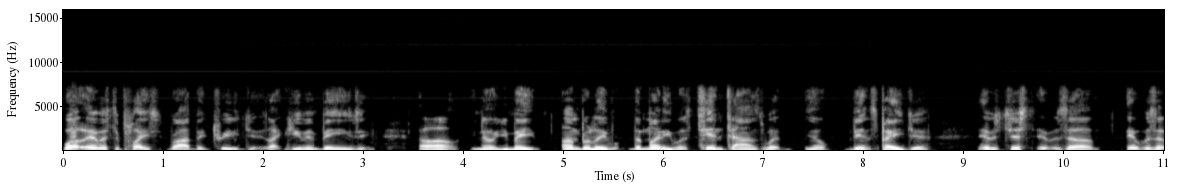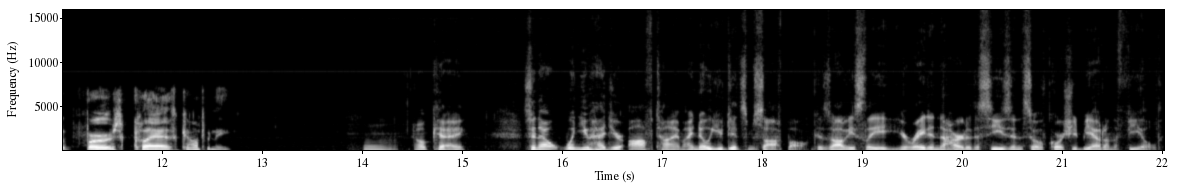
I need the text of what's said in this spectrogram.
Well, it was the place, Rob. They treated you like human beings. Uh, you know, you made unbelievable. The money was ten times what you know Vince paid you. It was just, it was a, it was a first class company. Okay. So now, when you had your off time, I know you did some softball because obviously you're right in the heart of the season. So of course you'd be out on the field.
